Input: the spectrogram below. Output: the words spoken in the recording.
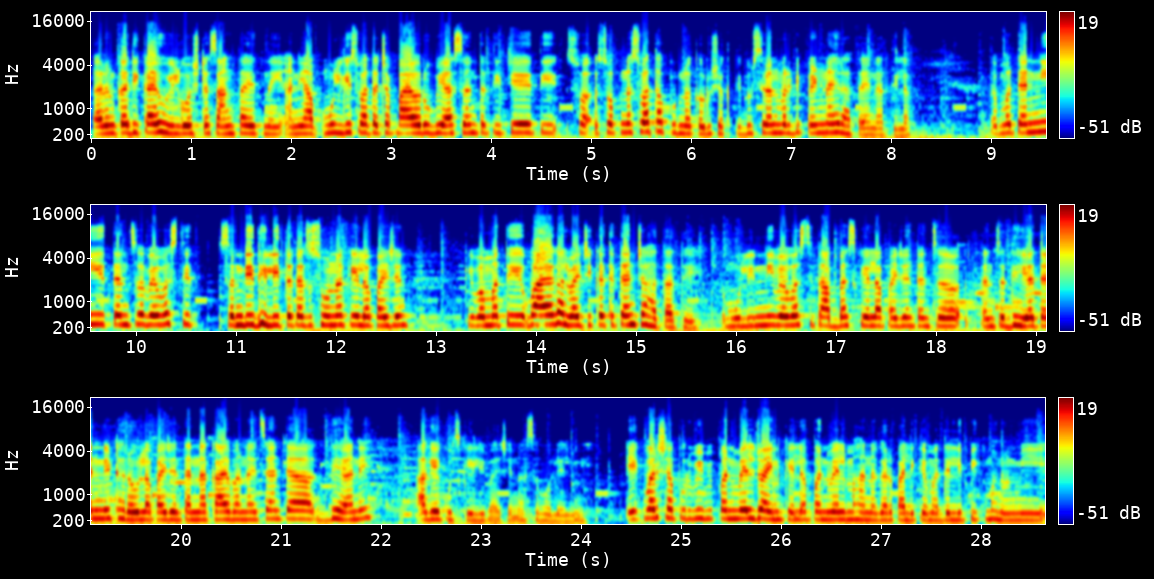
कारण कधी काय होईल गोष्ट सांगता येत नाही. आणि आप- मुलगी स्वतःच्या पायावर उभी असेल तर तिचे ती स्व स्वप्न स्वतः पूर्ण करू शकते. दुसऱ्यांवर डिपेंड नाही राहता येणार तिला. तर मग त्यांनी त्यांचं व्यवस्थित संधी दिली तर त्याचं सोनं केलं पाहिजे. किंवा मग ते वाया घालवायची का ते त्यांच्या हातात आहे. तर मुलींनी व्यवस्थित अभ्यास केला पाहिजे त्यांचं त्यांचं ध्येय त्यांनी ठरवलं पाहिजे त्यांना काय बनायचं आणि त्या ध्येयाने आगेकूच केली पाहिजे असं बोलेल मी. एक वर्षापूर्वी मी पनवेल जॉईन केलं पनवेल महानगरपालिकेमध्ये लिपिक म्हणून मी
